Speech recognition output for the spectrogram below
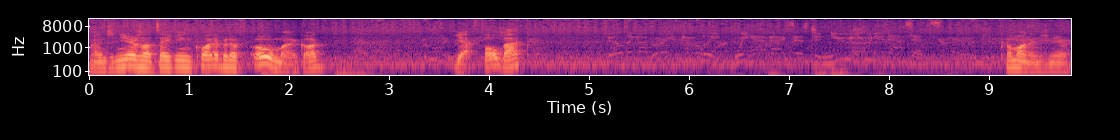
My engineers are taking quite a bit of. Oh my god. Yeah, fall back. Building upgrade complete. We have access to new Union assets. Come on, engineer.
